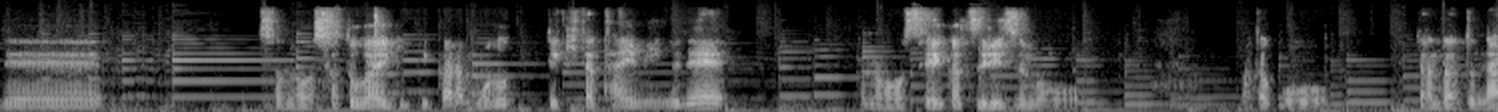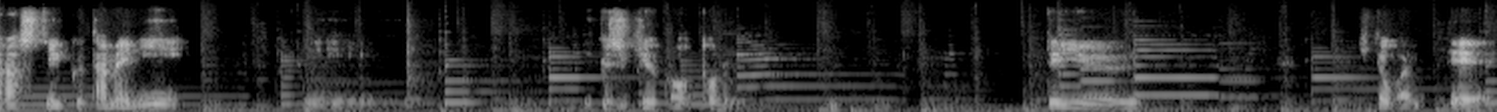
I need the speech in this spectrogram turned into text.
で、その里帰りから戻ってきたタイミングで、あの、生活リズムをまたこう、だんだんと慣らしていくために、えー育児休暇を取る。っていう人がいて、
